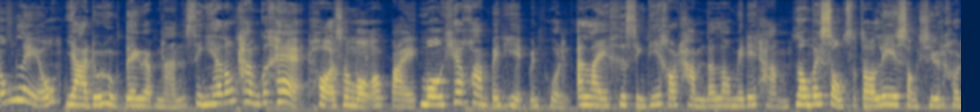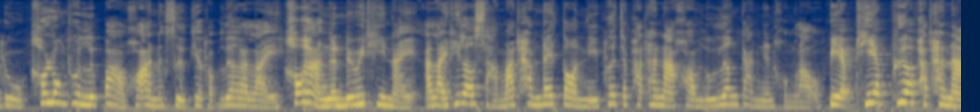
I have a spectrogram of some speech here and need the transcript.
ล้มเหลว อย่าดูถูกตัวเองแบบนั้น สิ่งที่เราต้องทำก็แค่ถอดสมองออกไป มองแค่ความเป็นเหตุเป็นผล อะไรคือสิ่งที่เขาทำแล้วเราไม่ได้ทำลองไปส่งสตอรี่ส่องชีวิตเขาดู เขาลงทุนหรือเปล่าเขาอ่านหนังสือเกี่ยวกับเรื่องอะไร เขาหาเงินด้วยวิธีไหน อะไรที่เราสามารถทำได้ตอนนี้เพื่อจะพัฒนาความรู้เรื่องการเงินของเรา เปรียบเทียบเพื่อพัฒนา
